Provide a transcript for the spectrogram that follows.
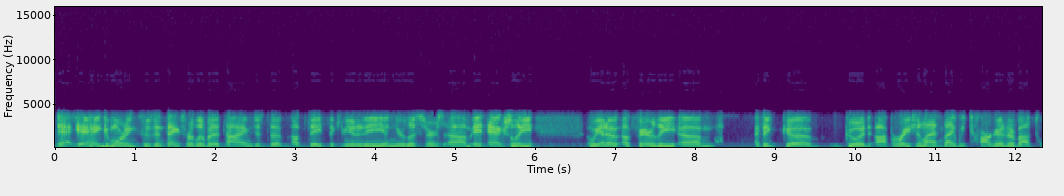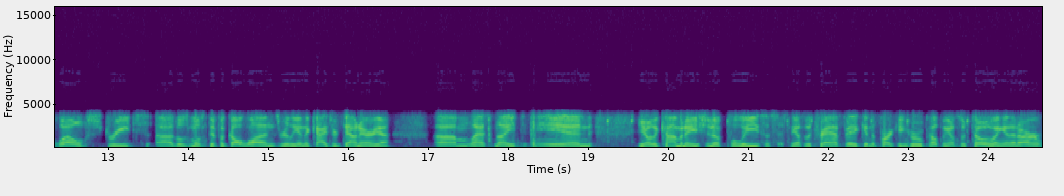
Hey, good morning, Susan. Thanks for a little bit of time just to update the community and your listeners. Um, it actually, we had a, a fairly um, I think, uh, good operation last night. We targeted about 12 streets, uh, those most difficult ones, really in the Kaisertown area um, last night. And, you know, the combination of police assisting us with traffic and the parking group helping us with towing, and then our,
